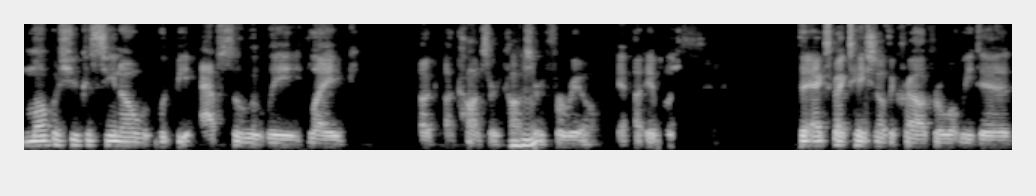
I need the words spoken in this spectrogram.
Muckleshoot Casino would be absolutely like a, a concert, mm-hmm. concert mm-hmm. for real. It, uh, it, was the expectation of the crowd for what we did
